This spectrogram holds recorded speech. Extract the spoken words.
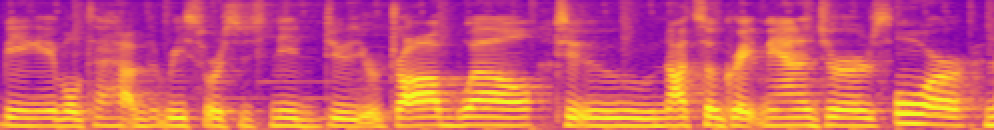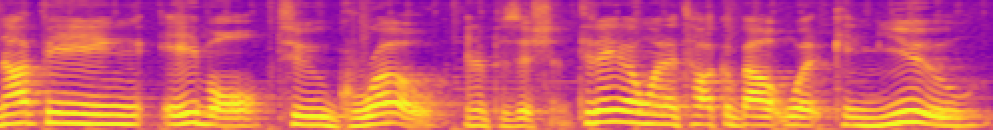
being able to have the resources you need to do your job well, to not so great managers, or not being able to grow in a position. Today I want to talk about what can you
